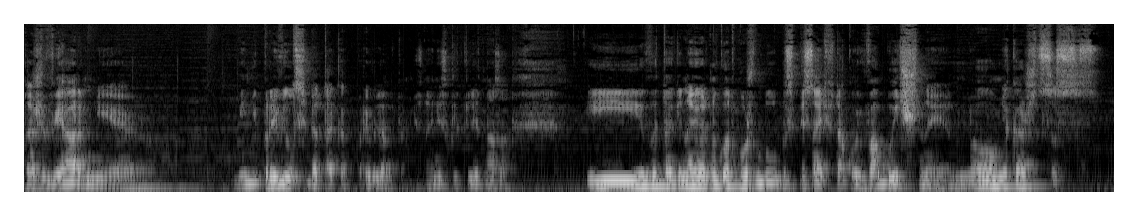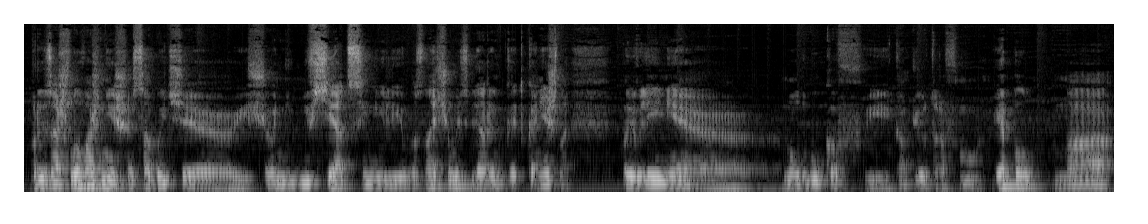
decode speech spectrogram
даже VR не, не проявил себя так, как проявлял там, не знаю, несколько лет назад. И в итоге, наверное, год можно было бы списать в такой, в обычный, но мне кажется, произошло важнейшее событие, еще не, не все оценили его значимость для рынка. Это, конечно, появление ноутбуков и компьютеров Apple на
